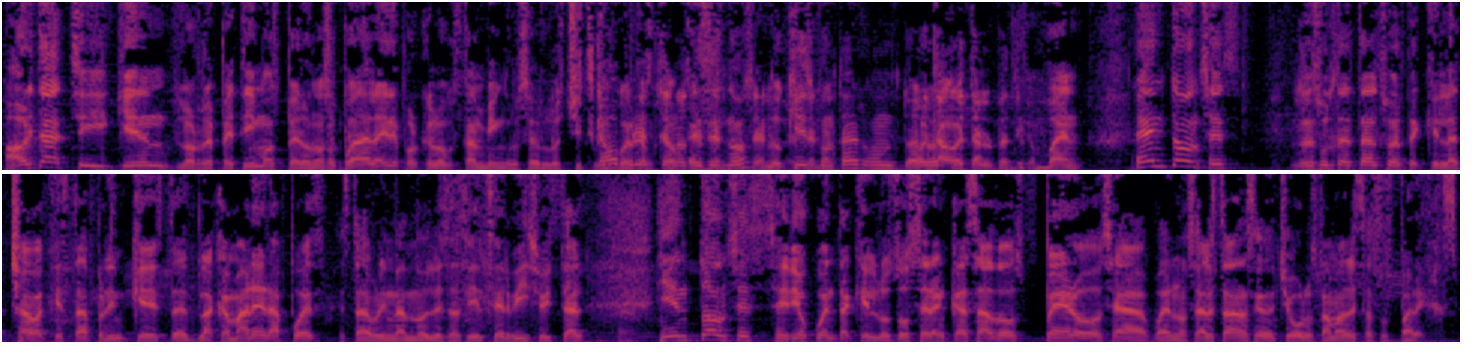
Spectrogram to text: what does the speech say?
Ahorita, si quieren, lo repetimos, pero no se puede al aire porque luego están bien groseros los chistes No, que pero cuentan. este no está ¿Ese tan no? ¿Lo quieres no. contar? Un, Ahorita- ahorita lo platicamos. Bueno, entonces, resulta de tal suerte que la chava que está, que está, la camarera, pues, está brindándoles así el servicio y tal. Y entonces se dio cuenta que los dos eran casados, pero, o sea, bueno, o sea, le estaban haciendo chivo los tamales a sus parejas.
